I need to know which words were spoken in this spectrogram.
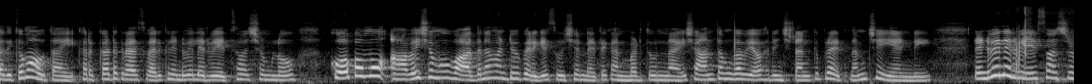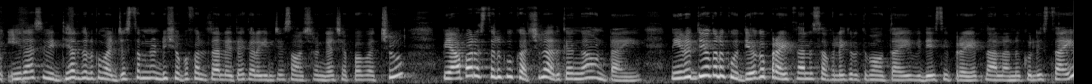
అధికం అవుతాయి కర్కాటక రాశి వారికి రెండు వేల ఇరవై ఐదు సంవత్సరంలో కోపము ఆవేశము వాదన వంటివి పెరిగే సూచనలు అయితే కనబడుతున్నాయి. శాంతంగా వ్యవహరించడానికి ప్రయత్నం చేయండి. రెండు వేల ఇరవై ఐదు సంవత్సరం ఈ రాశి విద్యార్థులకు మధ్యస్థం నుండి శుభ ఫలితాలు అయితే కలిగించే సంవత్సరంగా చెప్పవచ్చు. వ్యాపారస్తులకు ఖర్చులు అధికంగా ఉంటాయి. నిరుద్యోగులకు ఉద్యోగ ప్రయత్నాలు సఫలీకృతమవుతాయి. విదేశీ ప్రయత్నాలు అనుకూలిస్తాయి.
